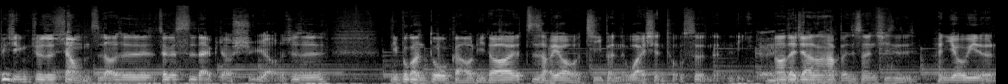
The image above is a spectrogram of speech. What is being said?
毕竟就是像我们知道，就是这个世代比较需要的，就是。你不管多高，你都要至少要有基本的外线投射能力，然后再加上他本身其实很优异的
